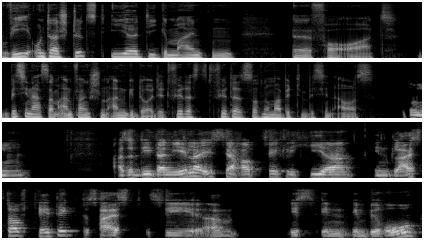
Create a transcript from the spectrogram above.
Wie unterstützt ihr die Gemeinden äh, vor Ort? Ein bisschen hast du am Anfang schon angedeutet. Führt das, führt das doch nochmal bitte ein bisschen aus. Mhm. Also die Daniela ist ja hauptsächlich hier in Gleisdorf tätig. Das heißt, sie ähm, ist in, im Büro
